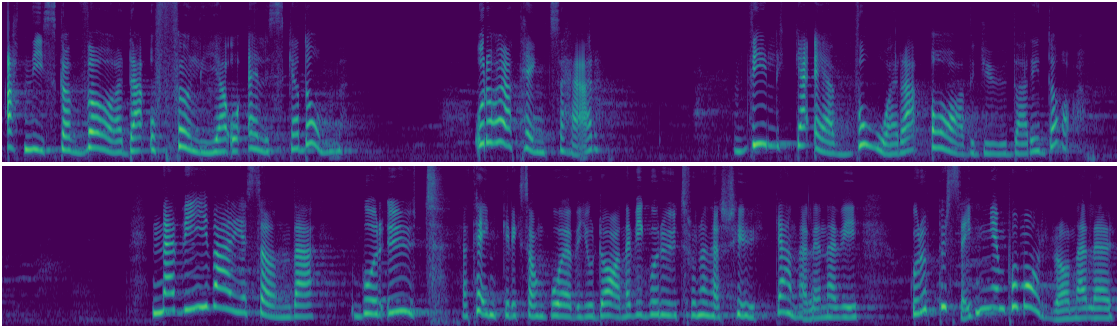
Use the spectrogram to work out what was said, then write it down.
att ni ska vörda och följa och älska dem. Och då har jag tänkt så här, vilka är våra avgudar idag? När vi varje söndag går ut, jag tänker liksom gå över Jordan, när vi går ut från den här kyrkan eller när vi går upp ur sängen på morgonen eller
